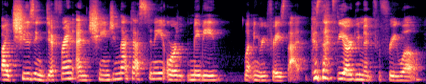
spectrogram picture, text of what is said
by choosing different and changing that destiny or maybe let me rephrase that because that's the argument for free will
